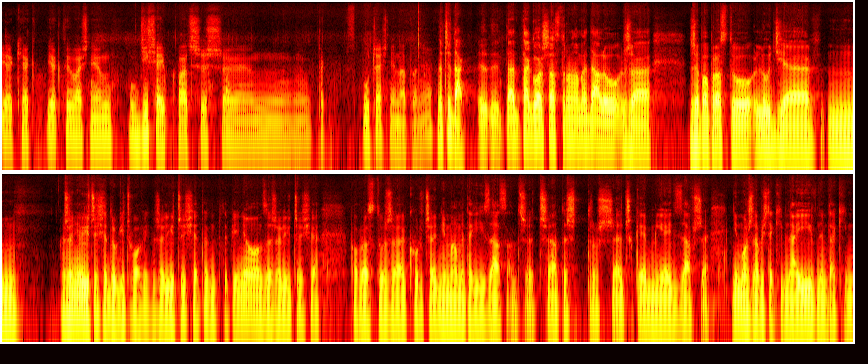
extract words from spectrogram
Jak, jak, jak ty właśnie dzisiaj patrzysz tak współcześnie na to, nie? Znaczy tak, y, ta, ta gorsza strona medalu, że, że po prostu ludzie, mm, że nie liczy się drugi człowiek, że liczy się ten, te pieniądze, że liczy się po prostu, że kurczę, nie mamy takich zasad, że trzeba też troszeczkę mieć zawsze, nie można być takim naiwnym, takim,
